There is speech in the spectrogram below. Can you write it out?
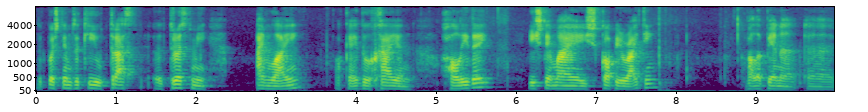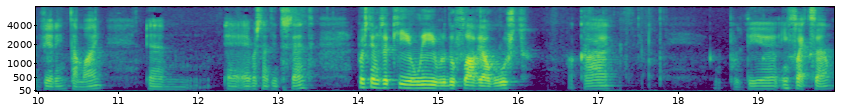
Depois temos aqui o Trust, uh, Trust Me, I'm Lying, okay, do Ryan Holiday. Isto é mais copywriting. Vale a pena uh, verem também. Um, é, é, bastante interessante. Depois temos aqui o livro do Flávio Augusto. Ok. O Poder. Inflexão.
